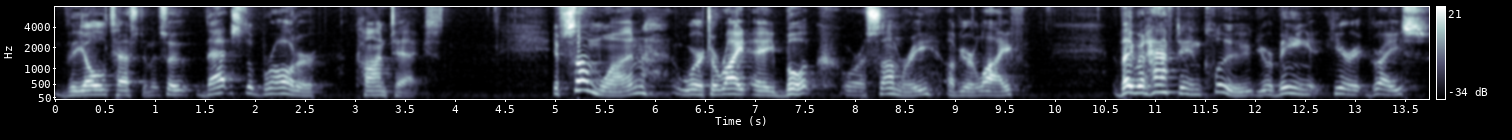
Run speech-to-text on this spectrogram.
the Old Testament. So that's the broader context. If someone were to write a book or a summary of your life, they would have to include your being here at Grace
